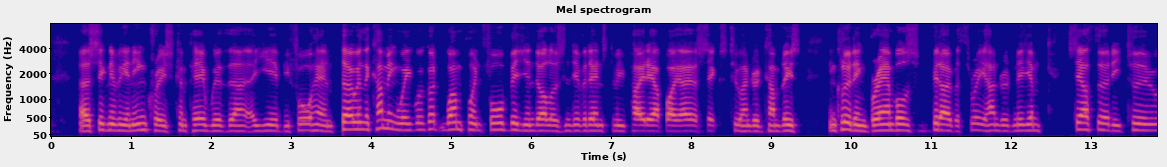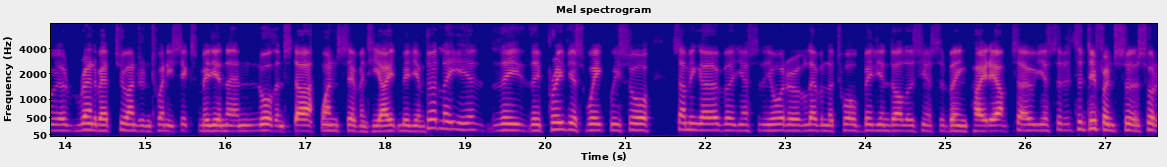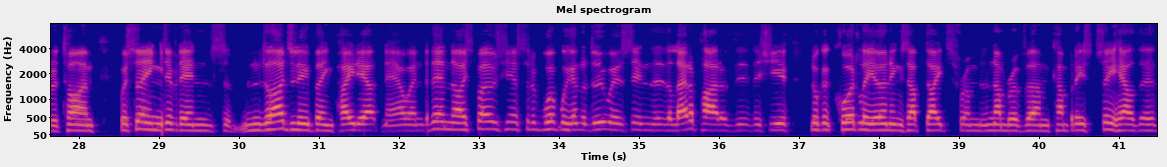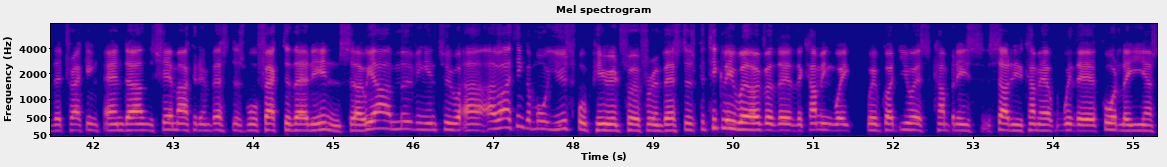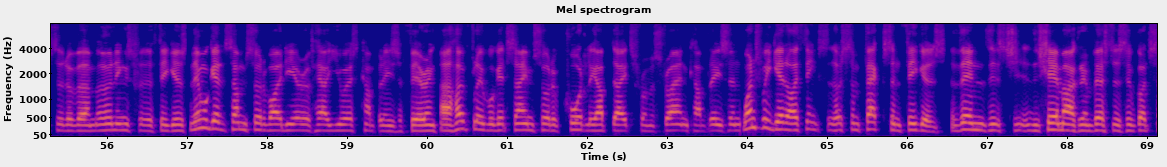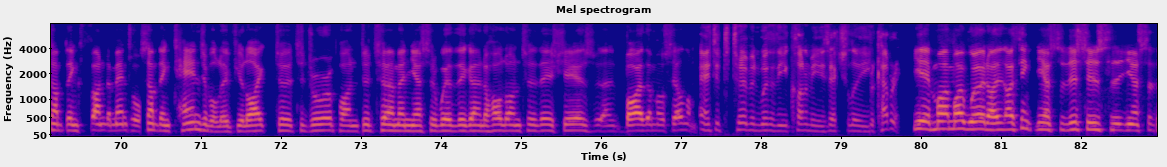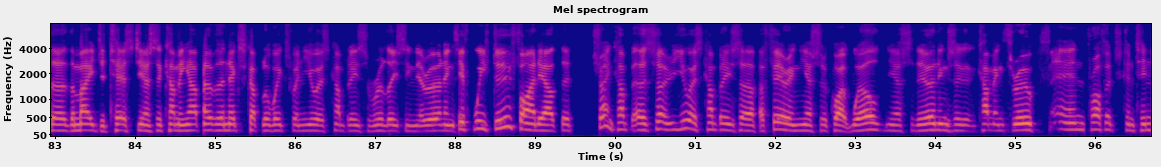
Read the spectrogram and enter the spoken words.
significant increase compared with uh, a year beforehand. So in the coming week, we've got $1.4 billion in dividends to be paid out by ASX 200 companies, including Brambles, a bit over 300 million. South 32 uh, around about 226 million and Northern Star 178 million. Certainly, uh, the the previous week we saw something over yes in the order of 11 to 12 billion dollars yes being paid out so yes it's a different sort of time we're seeing dividends largely being paid out now. And then I suppose, you know, sort of what we're going to do is in the, the latter part of the, this year, look at quarterly earnings updates from a number of um, companies, see how they're, they're tracking, and uh, the share market investors will factor that in. So we are moving into, uh, I think, a more useful period for, for investors, particularly over the, the coming week. We've got US companies starting to come out with their quarterly you know, sort of um, earnings for figures. Then we'll get some sort of idea of how US companies are faring. Uh, hopefully, we'll get same sort of quarterly updates from Australian companies. And once we get, I think, some facts and figures, then the share market investors have got something fundamental, something tangible, if you like, to, to draw upon, to determine yes, whether they're going to hold on to their shares, uh, buy them or sell them. And to determine whether the economy is actually recovering. Yeah, my, my word, I, I think yes, this is the, yes, the, the major test yes, coming up over the next couple of weeks when US companies are releasing their earnings. If we do find out that Australian companies, uh, so US companies are, are faring yes, quite well. Yes, the earnings are coming through and profits continue.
